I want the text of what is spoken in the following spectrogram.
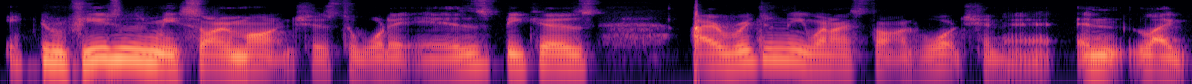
it confuses me so much as to what it is because I originally when I started watching it, and like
